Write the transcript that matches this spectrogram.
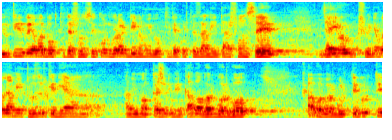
ইউটিউবে আমার বক্তৃতা শুনছে, কোন ঘোড়ার ডিম আমি বক্তৃতা করতে জানি তা শুনছে। যাই হোক, শুনে বলে আমি একটু হুজুরকে নিয়ে আমি মক্কা শরীফে কাবা ঘর ঘুরবো। কাবা ঘর ঘুরতে ঘুরতে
